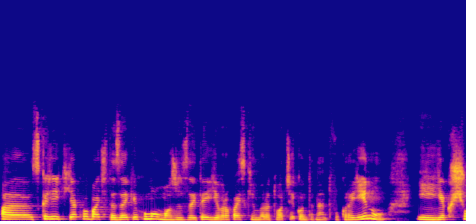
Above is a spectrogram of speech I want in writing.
А скажіть, як ви бачите, за яких умов може зайти європейський миротворчий континент в Україну? І якщо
